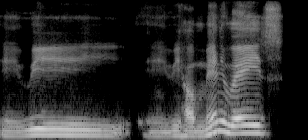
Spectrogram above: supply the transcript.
we we have many ways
